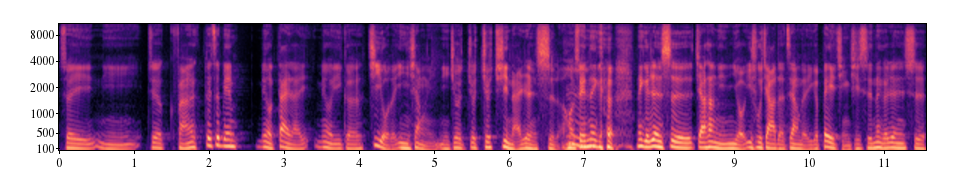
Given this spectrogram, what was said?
所以你就反而对这边没有带来没有一个既有的印象，你 你就就就进来认识了，所以那个那个认识加上您有艺术家的这样的一个背景，其实那个认识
